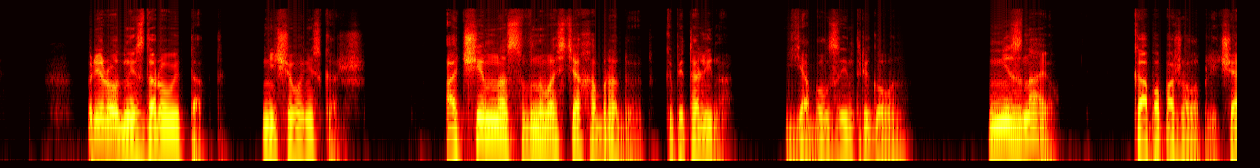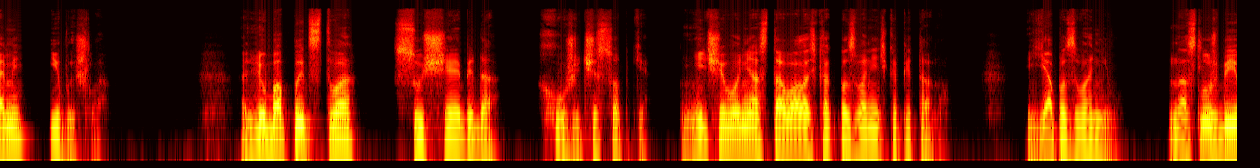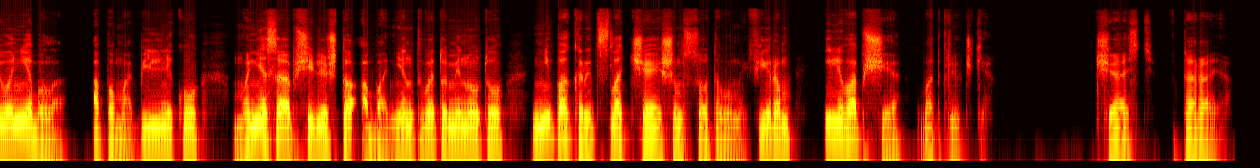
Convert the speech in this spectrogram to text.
Природный здоровый такт. Ничего не скажешь. А чем нас в новостях обрадуют, Капитолина? Я был заинтригован. Не знаю. Капа пожала плечами и вышла. Любопытство — сущая беда. Хуже чесотки. Ничего не оставалось, как позвонить капитану. Я позвонил. На службе его не было, а по мобильнику мне сообщили, что абонент в эту минуту не покрыт сладчайшим сотовым эфиром или вообще в отключке. Часть вторая.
